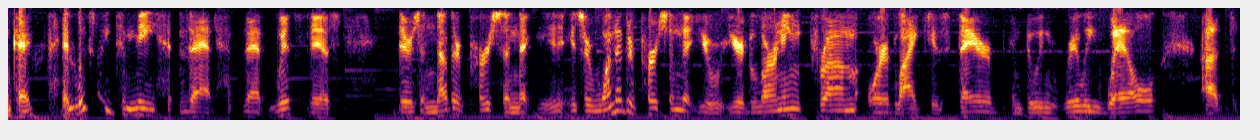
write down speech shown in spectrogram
Okay. It looks like to me that that with this, there's another person that is there one other person that you you're learning from, or like is there and doing really well. Uh, do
